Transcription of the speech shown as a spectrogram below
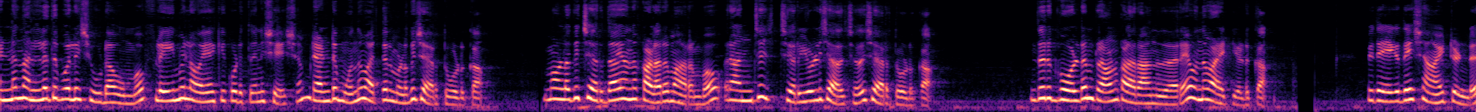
എണ്ണ നല്ലതുപോലെ ചൂടാവുമ്പോൾ ഫ്ലെയിം ലോയാക്കി കൊടുത്തതിന് ശേഷം രണ്ട് മൂന്ന് വറ്റൽമുളക് ചേർത്ത് കൊടുക്കാം. മുളക് ചെറുതായി ഒന്ന് കളർ മാറുമ്പോൾ ഒരു അഞ്ച് ചെറിയുള്ളി ചതച്ചത് ചേർത്ത് കൊടുക്കാം. ഇതൊരു ഗോൾഡൻ ബ്രൗൺ കളറാകുന്നത് വരെ ഒന്ന് വഴറ്റിയെടുക്കാം. അപ്പോൾ ഇത് ഏകദേശം ആയിട്ടുണ്ട്.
